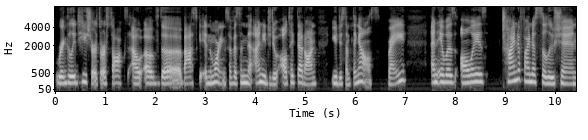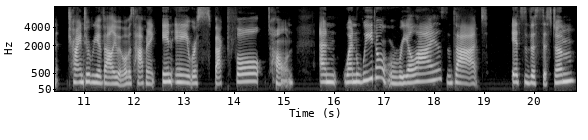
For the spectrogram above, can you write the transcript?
wrinkly t shirts or socks out of the basket in the morning. So if it's something that I need to do, I'll take that on. You do something else. Right. And it was always trying to find a solution, trying to reevaluate what was happening in a respectful tone. And when we don't realize that it's the system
